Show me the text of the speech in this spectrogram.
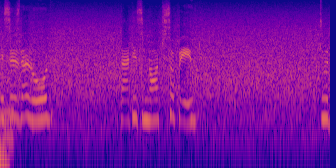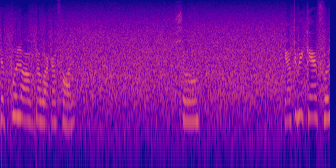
This is the road that is not so paved to the pool of the waterfall so you have to be careful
